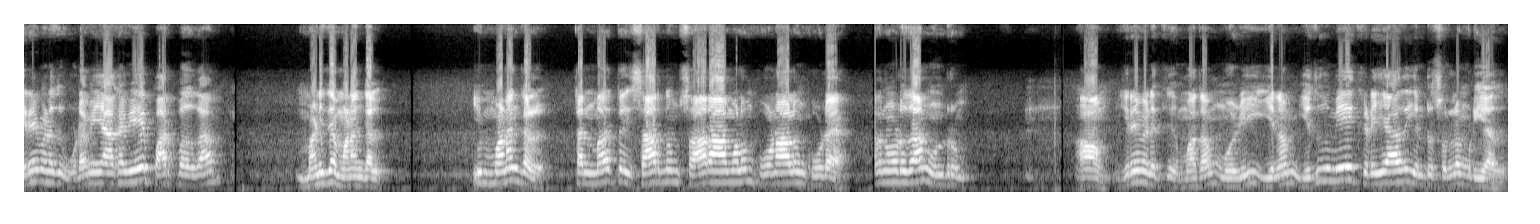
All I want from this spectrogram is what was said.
இறைவனது உடைமையாகவே பார்ப்பதுதான் மனித மனங்கள். இம்மனங்கள் தன் மதத்தை சார்ந்தும் சாராமலும் போனாலும் கூட அதனோடு தான் ஒன்றும். ஆம் இறைவனுக்கு மதம் மொழி இனம் எதுவுமே கிடையாது என்று சொல்ல முடியாது.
